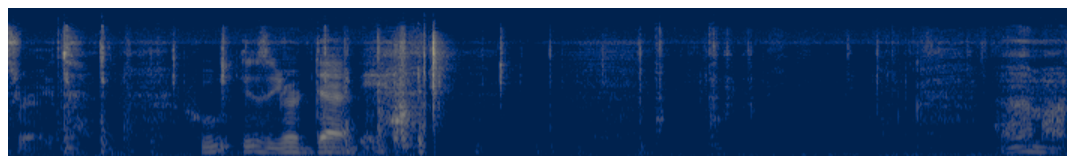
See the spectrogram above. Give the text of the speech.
That's right. Who is your daddy? Come on.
